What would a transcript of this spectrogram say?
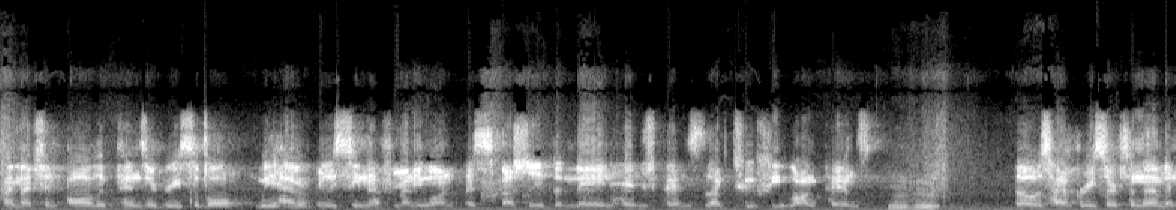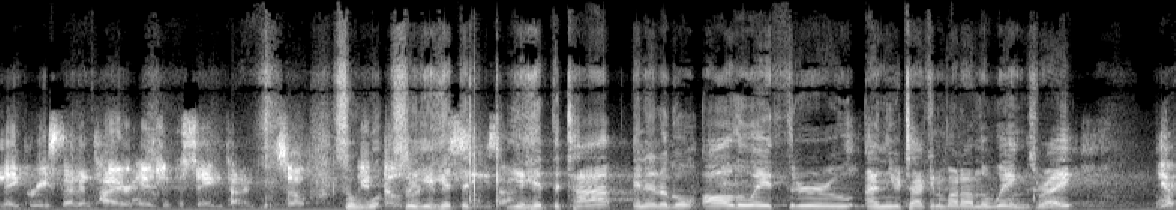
I mentioned all the pins are greasable. We haven't really seen that from anyone, especially the main hinge pins, like two feet long pins. Mm-hmm. Those have greasers in them, and they grease that entire hinge at the same time. So, So you- what? So you hit the on. you hit the top, and it'll go all the way through. And you're talking about on the wings, right? Yep.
